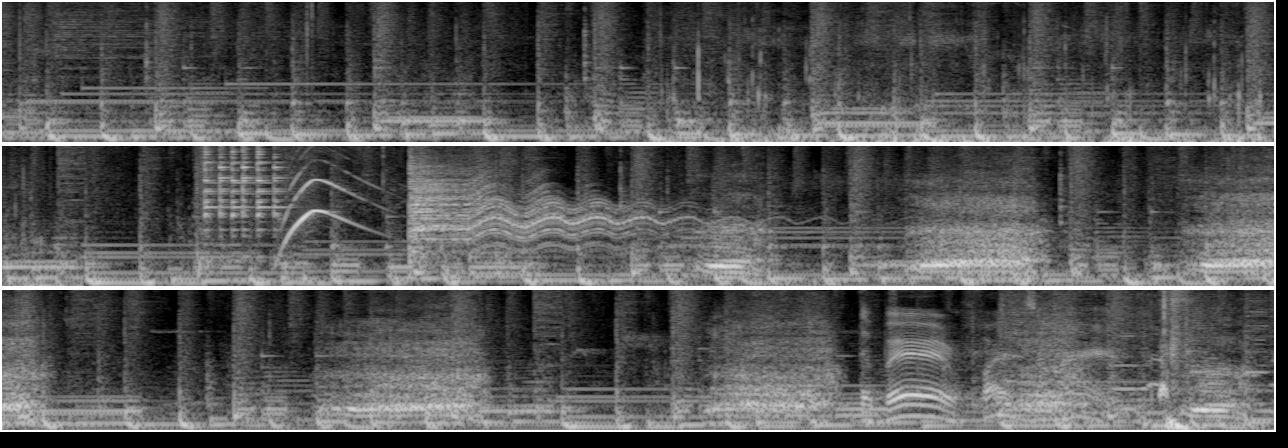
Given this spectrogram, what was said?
Bear fights the lion.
